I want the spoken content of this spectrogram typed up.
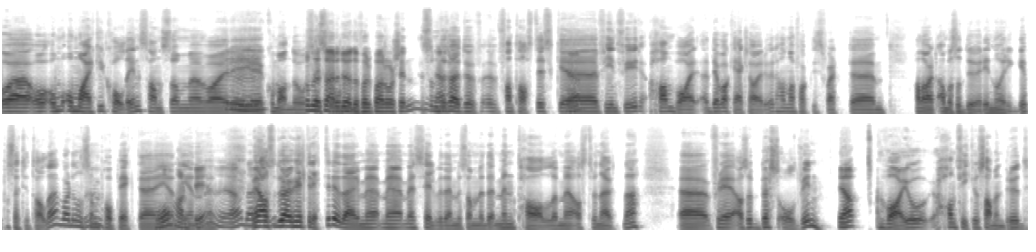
Og, og, og Michael Collins, han som var i Mhm. kommando Som dessverre døde for et par år siden. Som dessverre døde. Fantastisk ja. fin fyr. Han var, det var ikke jeg klar over. Han har faktisk vært, eh, han har vært ambassadør i Norge på 70-tallet, var det noen som påpekte. Å, i en- en- Ja, Men altså, du er jo helt rett i det der med, med, med selve det med, med det mentale med astronautene. Uh, for det, altså, Buzz Aldrin Ja. var jo Han fikk jo sammenbrudd.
